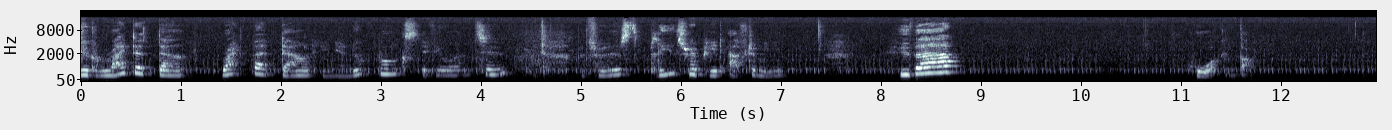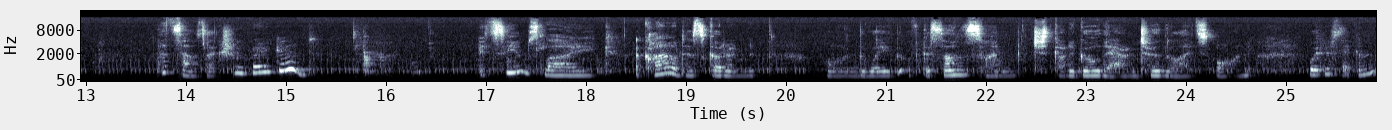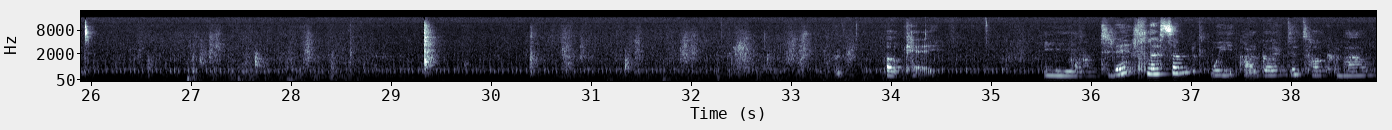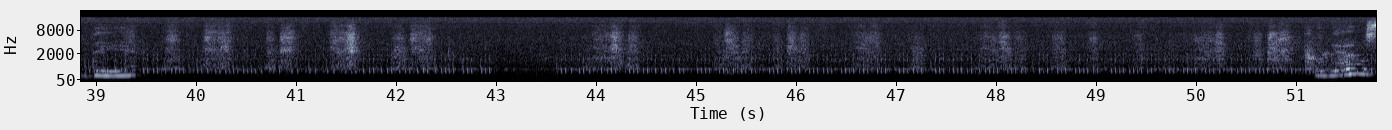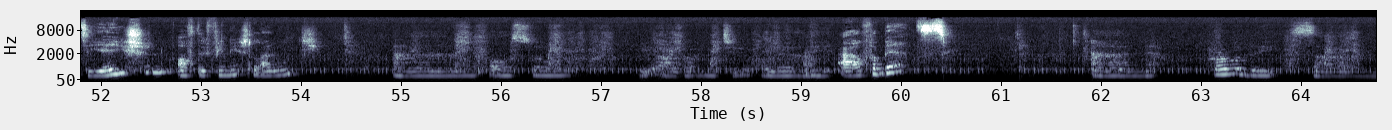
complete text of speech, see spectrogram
You can write that down write that down in your notebooks if you want to. But first, please repeat after me. Hyvää huomenta. That sounds actually very good. It seems like a cloud has gotten on the way of the sun, so I'm just gonna go there and turn the lights on. Wait a second. Okay. In today's lesson, we are going to talk about the pronunciation of the Finnish language. And also we are going to learn the alphabets and probably some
